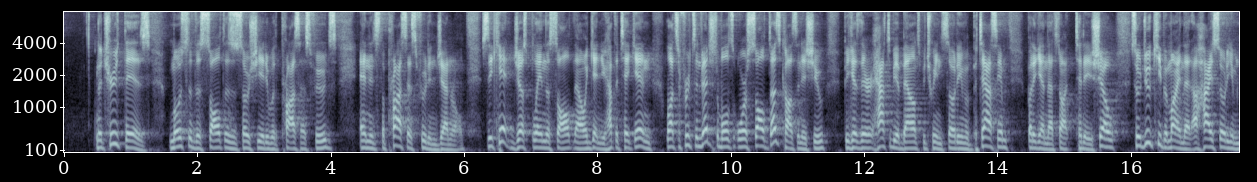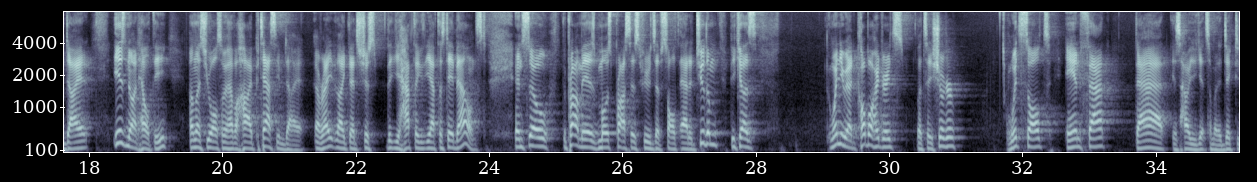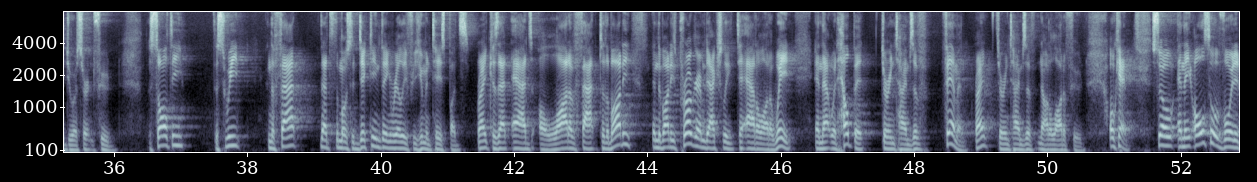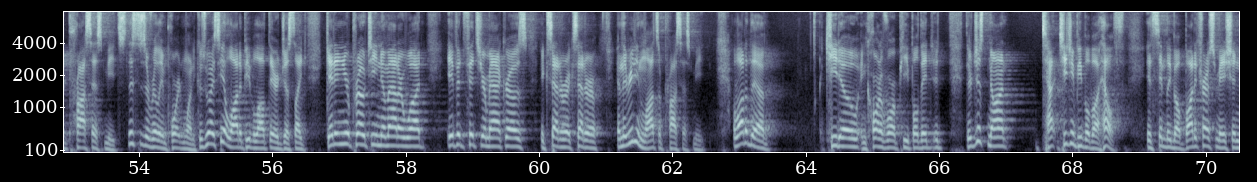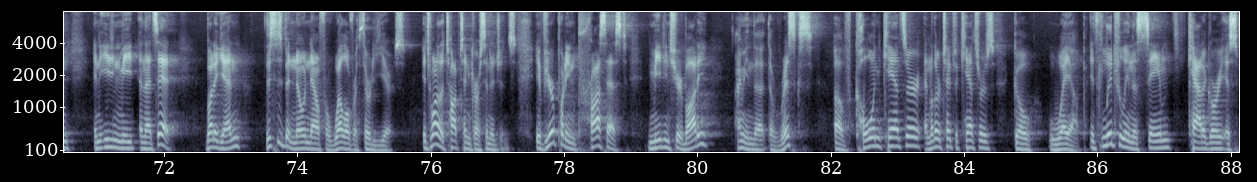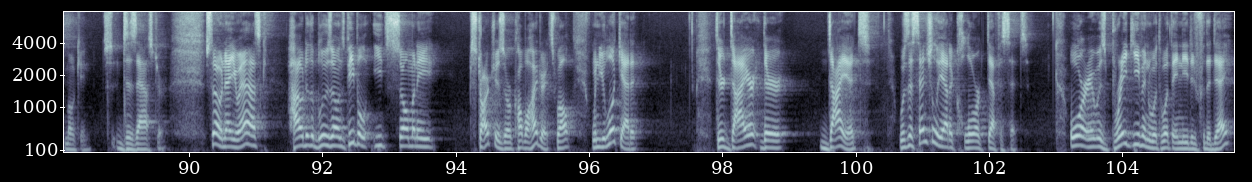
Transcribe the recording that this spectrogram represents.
the truth is, most of the salt is associated with processed foods, and it's the processed food in general. So you can't just blame the salt. Now, again, you have to take in lots of fruits and vegetables, or salt does cause an issue because there has to be a balance between sodium and potassium. But again, that's not today's show. So do keep in mind that a high sodium diet is not healthy unless you also have a high potassium diet all right like that's just that you have to you have to stay balanced and so the problem is most processed foods have salt added to them because when you add carbohydrates let's say sugar with salt and fat that is how you get someone addicted to a certain food. The salty the sweet and the fat that's the most addicting thing really for human taste buds right? Because that adds a lot of fat to the body and the body's programmed actually to add a lot of weight and that would help it during times of famine, right? During times of not a lot of food. Okay, so, and they also avoided processed meats. This is a really important one because I see a lot of people out there just like get in your protein no matter what, if it fits your macros, et cetera, et cetera. And they're eating lots of processed meat. A lot of the keto and carnivore people, they, they're just not t- teaching people about health. It's simply about body transformation and eating meat, and that's it. But again, this has been known now for well over 30 years. It's one of the top 10 carcinogens. If you're putting processed meat into your body, I mean, the, the risks of colon cancer and other types of cancers go way up. It's literally in the same category as smoking. It's disaster. So now you ask, how do the blue zones people eat so many starches or carbohydrates? Well, when you look at it, their diet, their diet was essentially at a caloric deficit, or it was break even with what they needed for the day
